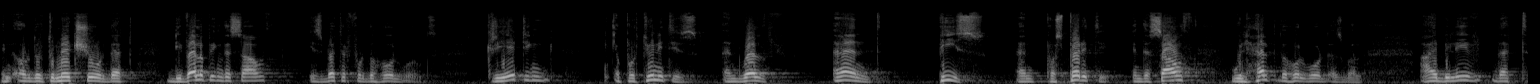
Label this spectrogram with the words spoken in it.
in order to make sure that developing the South is better for the whole world. Creating opportunities and wealth and peace and prosperity in the South will help the whole world as well. I believe that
